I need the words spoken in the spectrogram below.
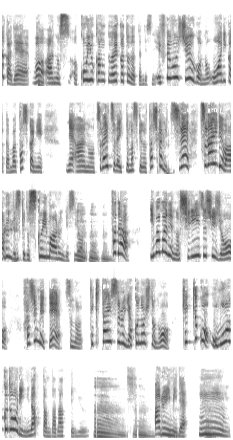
中では、うんあの、すこういう考え方だったんですね。FF15 の終わり方、まあ確かに、ね、あの、辛い辛い言ってますけど、確かに 辛い、辛いではあるんですけど、救いもあるんですよ。うんうんうん。ただ、今までのシリーズ史上、初めて、その、敵対する役の人の、結局は思惑通りになったんだなっていう、うんうん。ある意味で。うん。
